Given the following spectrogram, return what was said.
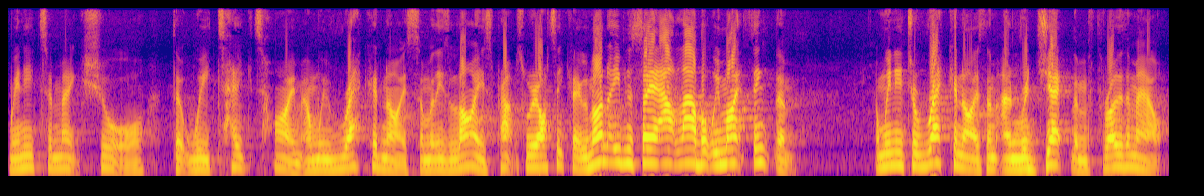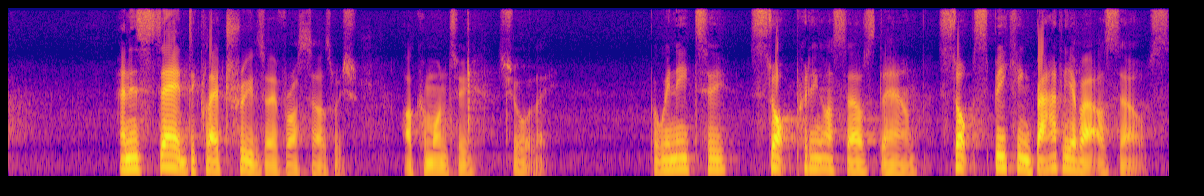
We need to make sure that we take time and we recognize some of these lies. Perhaps we're articulating. We might not even say it out loud, but we might think them. And we need to recognize them and reject them, throw them out, and instead declare truths over ourselves, which I'll come on to shortly. But we need to stop putting ourselves down, stop speaking badly about ourselves,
